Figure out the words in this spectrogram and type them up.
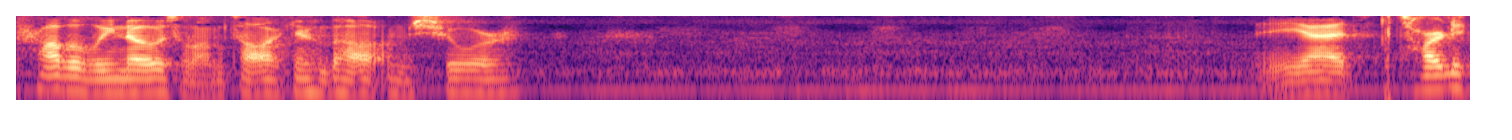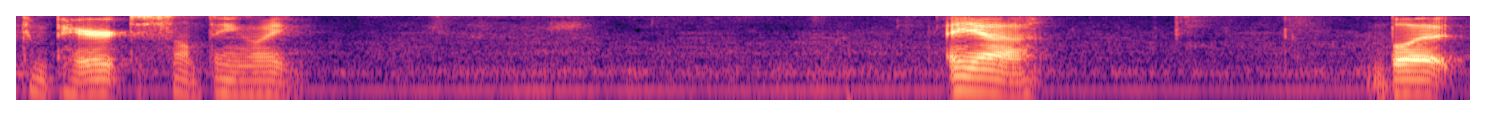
probably knows what I'm talking about, I'm sure. yeah, it's it's hard to compare it to something like yeah. But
